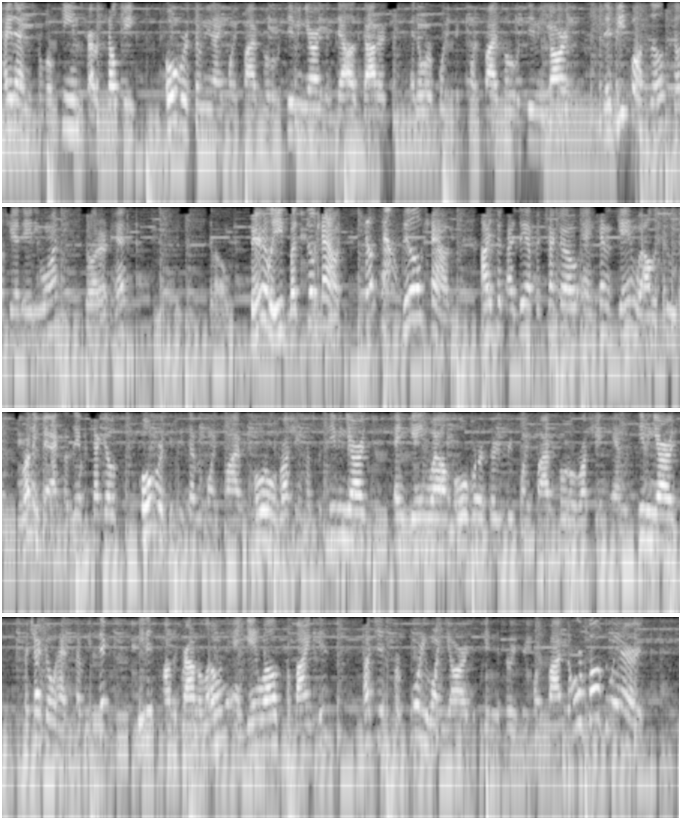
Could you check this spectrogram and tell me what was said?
tight ends from both teams, Travis Kelce over 79.5 total receiving yards, and Dallas Goedert at over 46.5 total receiving yards. They beat both those. Kelce had 81, Goedert had 60. So barely, but still counts. Still counts. Still counts. I took Isaiah Pacheco and Kenneth Gainwell, the two running backs. Isaiah Pacheco over 67.5 total rushing plus receiving yards, and Gainwell over 33.5 total rushing and receiving yards. Pacheco had 76, beat it on the ground alone, and Gainwell combined his touches for 41 yards, getting to 33.5. So we're both winners.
